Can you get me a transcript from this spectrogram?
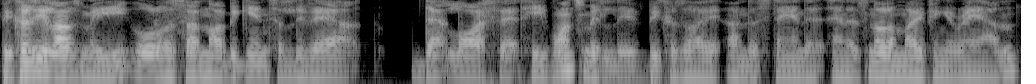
because He loves me. All of a sudden, I begin to live out that life that He wants me to live because I understand it, and it's not a moping around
